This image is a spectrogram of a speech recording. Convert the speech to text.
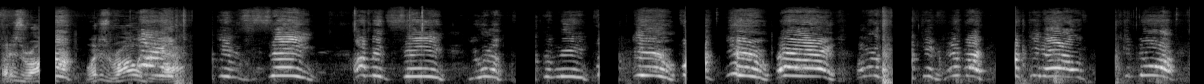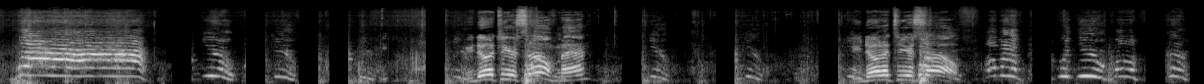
What is wrong? What is wrong with you, I'm fucking insane! I'm insane! You wanna fuck with me? Fuck you! Fuck you! Hey! I'm gonna fucking hit my fucking head on the fucking door! Ah! Fuck you! Fuck you! You're doing it to yourself, man. You! You! You're doing it to yourself. I'm gonna fuck with you, motherfucker!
